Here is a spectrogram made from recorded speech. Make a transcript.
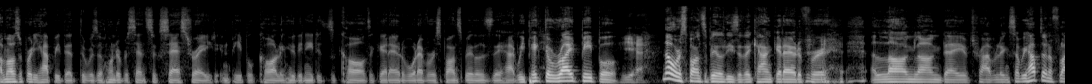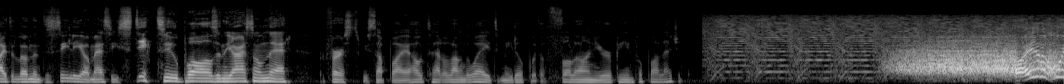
I'm also pretty happy that there was a 100% success rate in people calling who they needed to call to get out of whatever responsibilities they had. We picked the right people. Yeah. No responsibilities that they can't get out of for a long, long day of travelling. So we hopped on a flight to London to see Leo Messi stick two balls in the Arsenal net. But first, we stopped by a hotel along the way to meet up with a full on European football legend. Oh,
